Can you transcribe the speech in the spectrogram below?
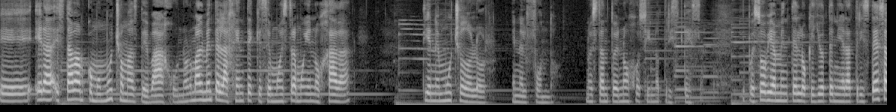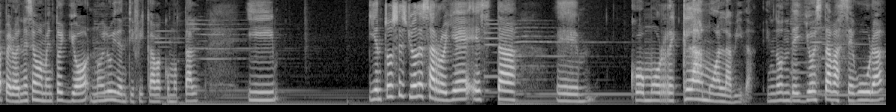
eh, era, estaba como mucho más debajo. Normalmente la gente que se muestra muy enojada tiene mucho dolor en el fondo. No es tanto enojo, sino tristeza. Y pues obviamente lo que yo tenía era tristeza, pero en ese momento yo no lo identificaba como tal. Y, y entonces yo desarrollé esta em, como reclamo a la vida, en donde yo estaba segura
